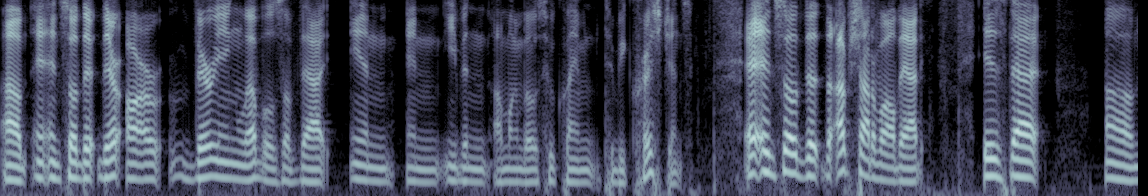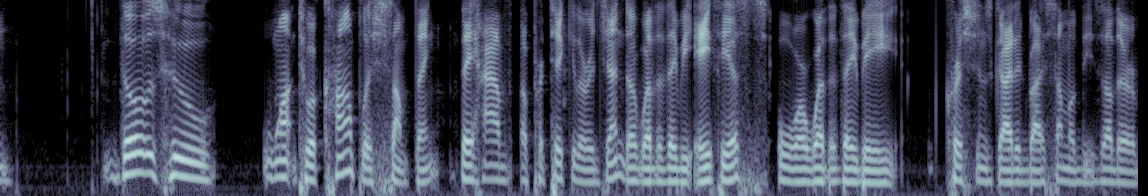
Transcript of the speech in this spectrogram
Um, and, and, so there, there are varying levels of that in in even among those who claim to be Christians. And, and so the the upshot of all that is that um, those who want to accomplish something, they have a particular agenda, whether they be atheists or whether they be Christians guided by some of these other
